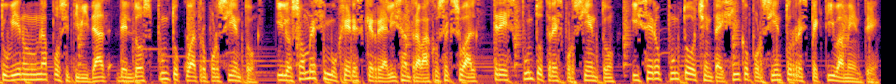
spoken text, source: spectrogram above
tuvieron una positividad del 2.4% y los hombres y mujeres que realizan trabajo sexual 3.3% y 0. 85% respectivamente.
